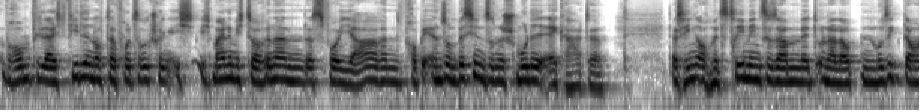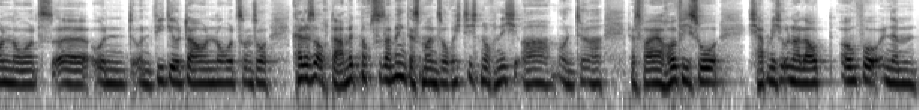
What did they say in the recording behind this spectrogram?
warum vielleicht viele noch davor zurückschrecken. Ich, ich meine mich zu erinnern, dass vor Jahren VPN so ein bisschen so eine Schmuddelecke hatte. Das hing auch mit Streaming zusammen, mit unerlaubten Musikdownloads äh, und, und Videodownloads und so. Kann das auch damit noch zusammenhängen, dass man so richtig noch nicht, ah, und äh, das war ja häufig so, ich habe mich unerlaubt irgendwo in einem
